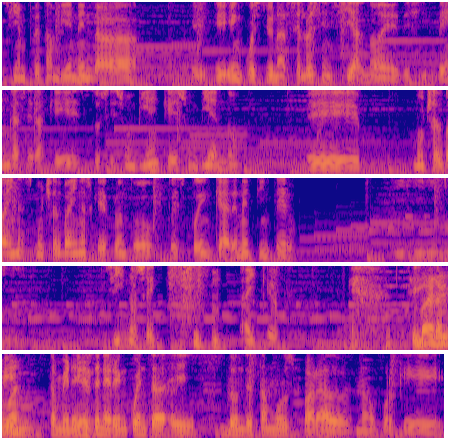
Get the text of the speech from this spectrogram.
siempre también en la eh, eh, en cuestionarse lo esencial, ¿no? De decir, venga, ¿será que esto sí es un bien? ¿Qué es un bien, no? Eh, muchas vainas, muchas vainas que de pronto pues pueden quedar en el tintero. Y sí, no sé, ahí quedó. Sí, también, también hay que tener en cuenta dónde estamos parados, ¿no? Porque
